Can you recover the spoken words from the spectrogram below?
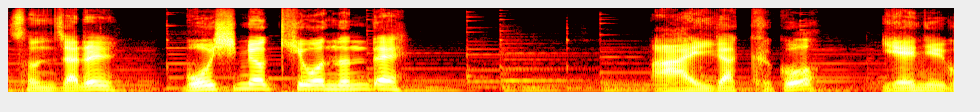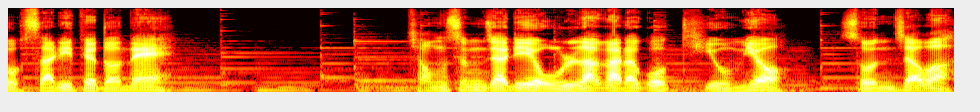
손자를 모시며 키웠는데 아이가 크고 예닐곱 살이 되더네. 정승자리에 올라가라고 키우며 손자와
